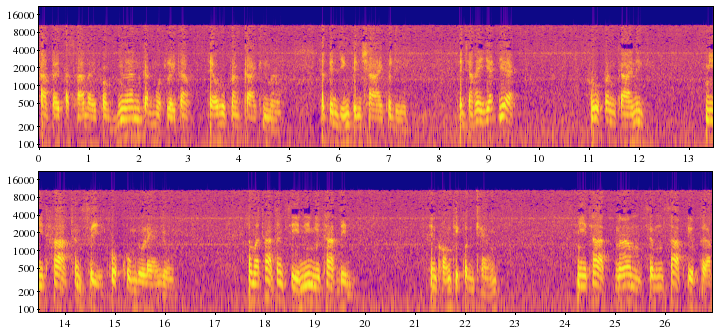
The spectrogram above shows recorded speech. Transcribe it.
ชาติใดภาษาใดก็เหมือนกันหมดเลยถ้าแต่รูปร่างกายขึ้นมา ถ้าเป็นหญิงเป็นชายก็ดีเป็นจะให้แยกแยก รูปร่างกายนี่มีธาตุทั้งสี่ควบคุมดูแลอยู่ธรรมธาตุทั้งสี่นี้มีธาตุดิน เป็นของที่ข้นแข็ง มีธาตุน้ำซึมซาบอืบแบบ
